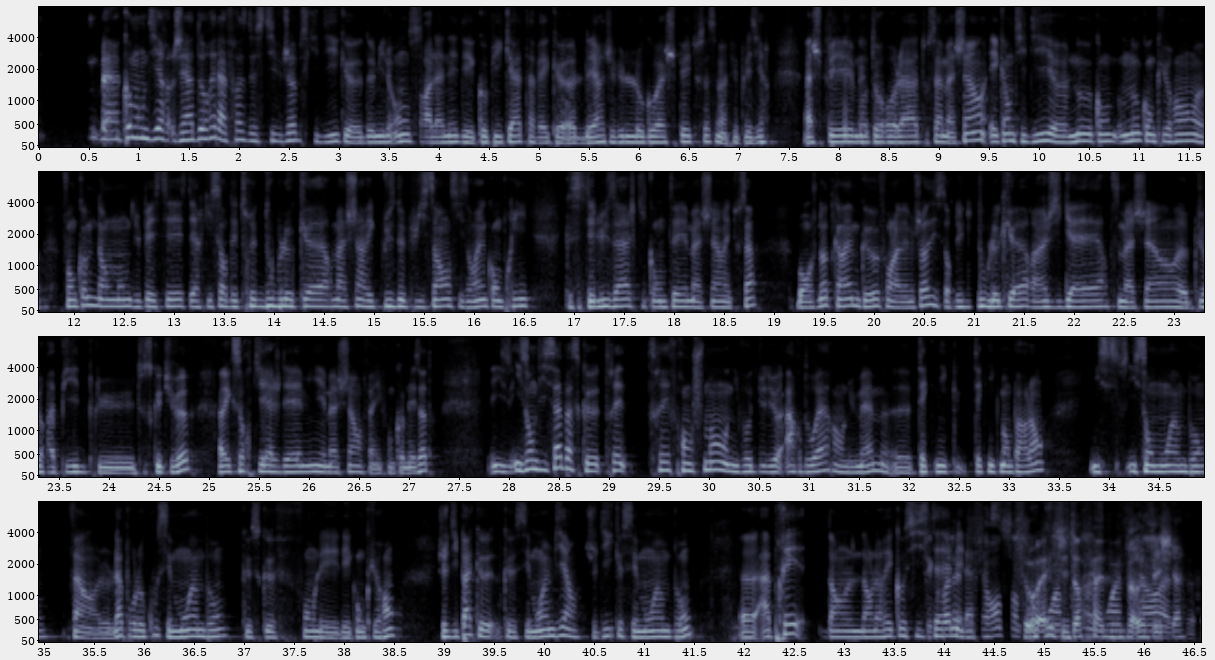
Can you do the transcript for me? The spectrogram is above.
Ben, comment dire J'ai adoré la phrase de Steve Jobs qui dit que 2011 sera l'année des copycats avec. Euh, D'ailleurs, j'ai vu le logo HP, tout ça, ça m'a fait plaisir. HP, Motorola, tout ça, machin. Et quand il dit euh, nos, con- nos concurrents euh, font comme dans le monde du PC, c'est-à-dire qu'ils sortent des trucs double cœur, machin, avec plus de puissance. Ils ont rien compris que c'était l'usage qui comptait, machin, et tout ça. Bon, je note quand même qu'eux font la même chose. Ils sortent du double cœur à 1 GHz, machin, euh, plus rapide, plus tout ce que tu veux, avec sortie HDMI et machin. Enfin, ils font comme les autres. Ils, ils ont dit ça parce que très très franchement, au niveau du, hardware en lui-même, euh, technique techniquement parlant, ils, ils sont moins bons. Enfin, là pour le coup, c'est moins bon que ce que font les, les concurrents. Je dis pas que, que c'est moins bien. Je dis que c'est moins bon. Euh, après, dans, dans leur écosystème quoi la et la différence entre Ouais, moins j'étais en bon train et de moins me réfléchir. euh,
